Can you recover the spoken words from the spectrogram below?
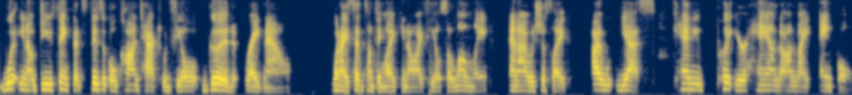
what, you know, do you think that physical contact would feel good right now? When I said something like, you know, I feel so lonely. And I was just like, i yes, can you put your hand on my ankle?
